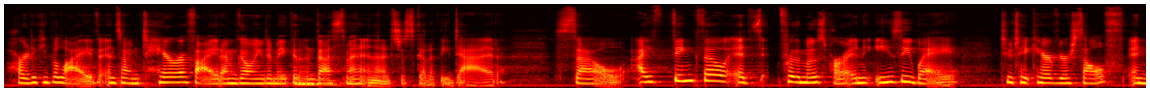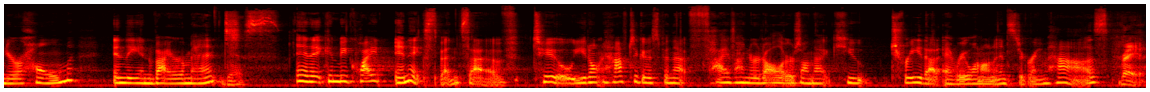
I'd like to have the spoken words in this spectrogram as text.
hard to keep alive. And so I'm terrified I'm going to make an mm. investment and then it's just going to be dead. So I think though it's for the most part an easy way to take care of yourself and your home and the environment. Yes. And it can be quite inexpensive too. You don't have to go spend that $500 on that cute tree that everyone on Instagram has. Right.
